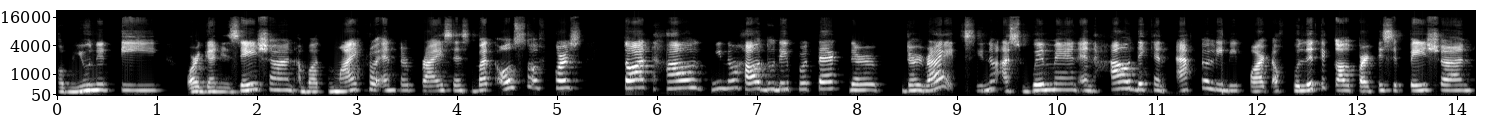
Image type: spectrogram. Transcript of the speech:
community, organization, about micro enterprises, but also, of course, taught how you know how do they protect their their rights, you know, as women, and how they can actually be part of political participation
